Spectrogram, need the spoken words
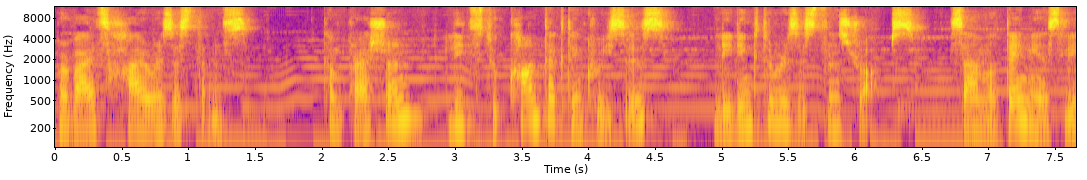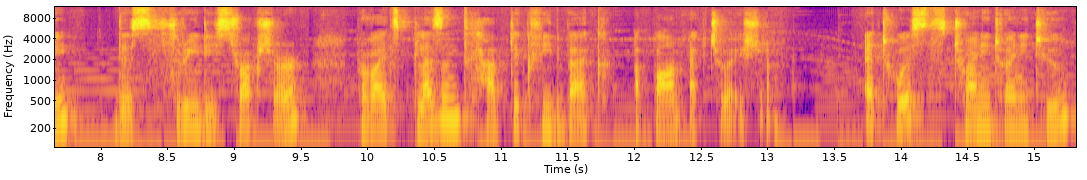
provides high resistance, Compression leads to contact increases, leading to resistance drops. Simultaneously, this 3D structure provides pleasant haptic feedback upon actuation. At UIST 2022,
